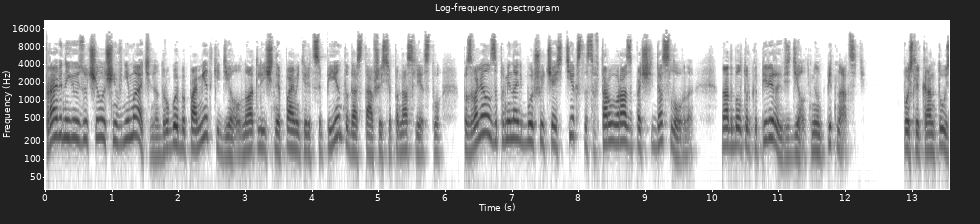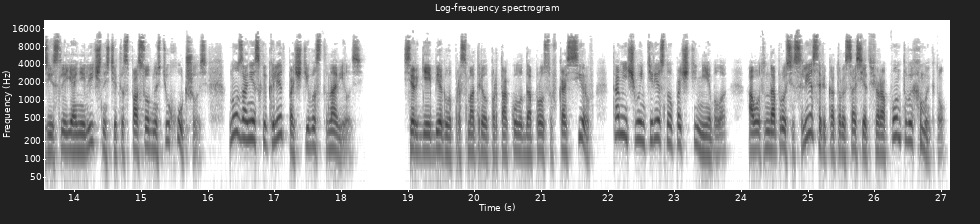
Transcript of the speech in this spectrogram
Травин ее изучил очень внимательно, другой бы пометки делал, но отличная память реципиента, доставшаяся по наследству, позволяла запоминать большую часть текста со второго раза почти дословно. Надо было только перерыв сделать, минут пятнадцать. После контузии и слияния личности эта способность ухудшилась, но за несколько лет почти восстановилась. Сергей бегло просмотрел протоколы допросов кассиров, там ничего интересного почти не было, а вот на допросе слесаря, который сосед Ферапонтовой, хмыкнул.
